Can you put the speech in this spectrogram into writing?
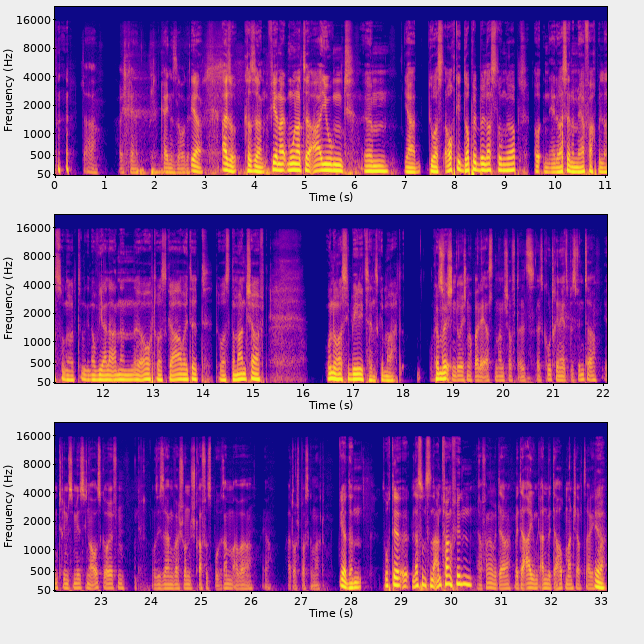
Da habe ich keine, keine Sorge. Ja, also Christian, viereinhalb Monate A-Jugend. Ähm, ja, du hast auch die Doppelbelastung gehabt. Oh, nee, du hast ja eine Mehrfachbelastung gehabt, genau wie alle anderen äh, auch. Du hast gearbeitet, du hast eine Mannschaft und du hast die B-Lizenz gemacht. Können zwischendurch noch bei der ersten Mannschaft als, als Co-Trainer jetzt bis Winter interimsmäßig noch ausgeholfen. Muss ich sagen, war schon ein straffes Programm, aber ja, hat auch Spaß gemacht. Ja, dann such dir, äh, lass uns einen Anfang finden. Ja, fangen wir mit der, mit der A-Jugend an, mit der Hauptmannschaft, sage ich ja. mal.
